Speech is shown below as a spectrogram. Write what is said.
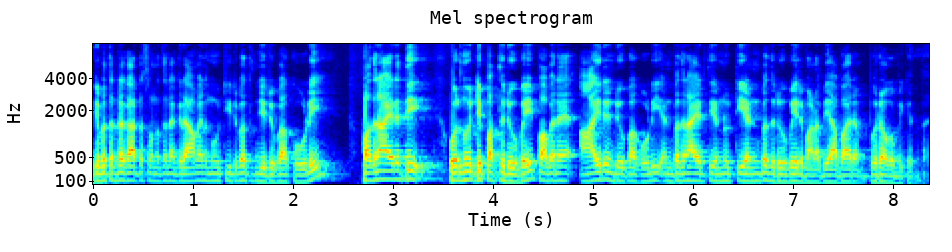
ഇരുപത്തിരണ്ട് കാരറ്റ് സ്വർണത്തിന് ഗ്രാമിന് നൂറ്റി ഇരുപത്തിയഞ്ച് രൂപ കൂടി പതിനായിരത്തി ഒരുന്നൂറ്റി പത്ത് രൂപയും പവന് ആയിരം രൂപ കൂടി എൺപതിനായിരത്തി എണ്ണൂറ്റി എൺപത് രൂപയിലുമാണ് വ്യാപാരം പുരോഗമിക്കുന്നത്.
